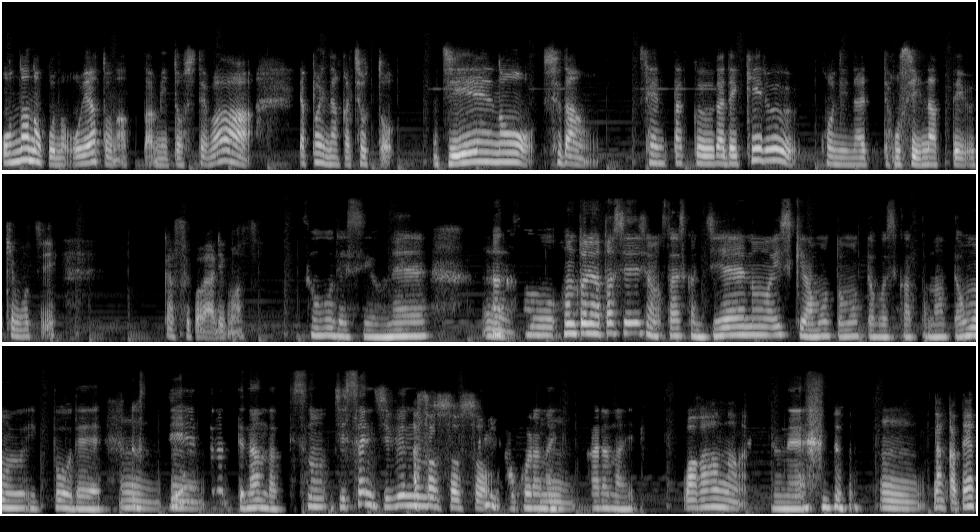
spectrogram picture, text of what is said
女の子の親となった身としてはやっぱりなんかちょっと自衛の手段選択ができる子になってほしいなっていう気持ちがすごいあります。そうですよね。なんかそう、うん、本当に私自身も確かに自衛の意識はもっと持ってほしかったなって思う一方で、うん、自衛するってなんだって、その実際に自分のそうそうそう起こらないわからない。わかんない。よね。うん、なんかね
